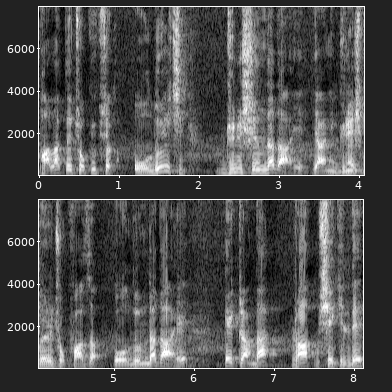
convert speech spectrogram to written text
parlaklığı çok yüksek olduğu için gün ışığında dahi yani güneş böyle çok fazla olduğunda dahi ekranda rahat bir şekilde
